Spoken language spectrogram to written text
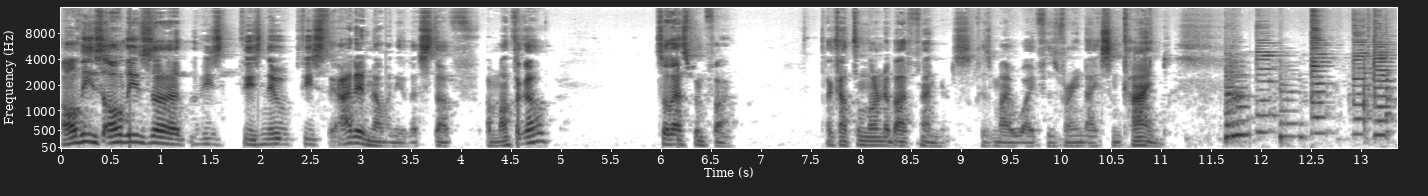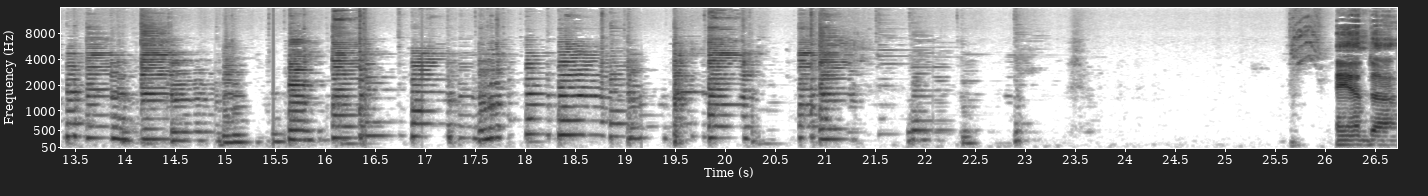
All these, all these, uh, these, these new these. I didn't know any of this stuff a month ago, so that's been fun. I got to learn about fenders because my wife is very nice and kind. And uh,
